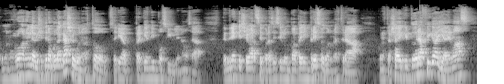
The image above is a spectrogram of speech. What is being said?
como nos roban hoy la billetera por la calle, bueno, esto sería prácticamente imposible, ¿no? O sea, tendrían que llevarse, por así decirlo, un papel impreso con nuestra, con nuestra llave criptográfica y además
